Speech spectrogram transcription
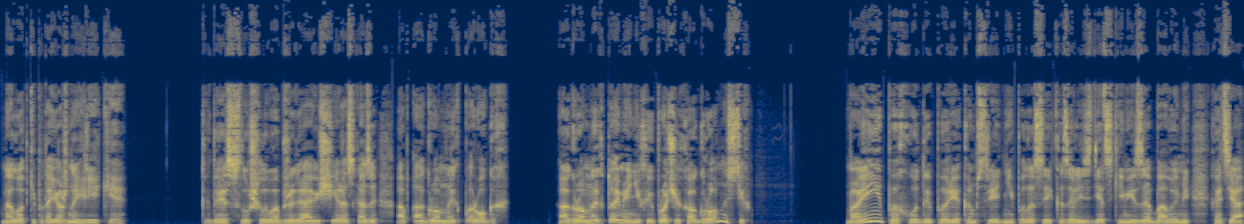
на лодке по таежной реке. Когда я слушал его обжигающие рассказы об огромных порогах, огромных тайменях и прочих огромностях, мои походы по рекам средней полосы казались детскими забавами, хотя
